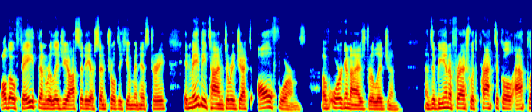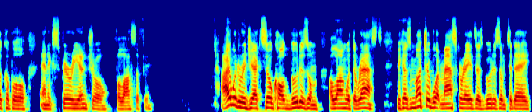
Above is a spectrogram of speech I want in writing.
Although faith and religiosity are central to human history, it may be time to reject all forms of organized religion and to begin afresh with practical, applicable, and experiential philosophy. I would reject so called Buddhism along with the rest because much of what masquerades as Buddhism today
